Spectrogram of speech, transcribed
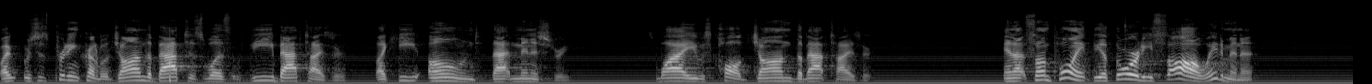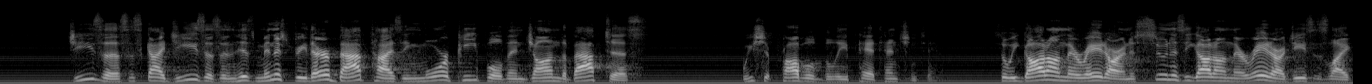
Right? Which is pretty incredible. John the Baptist was the baptizer. Like he owned that ministry. That's why he was called John the Baptizer. And at some point, the authorities saw wait a minute. Jesus, this guy Jesus, and his ministry, they're baptizing more people than John the Baptist. We should probably pay attention to him. So he got on their radar, and as soon as he got on their radar, Jesus is like,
